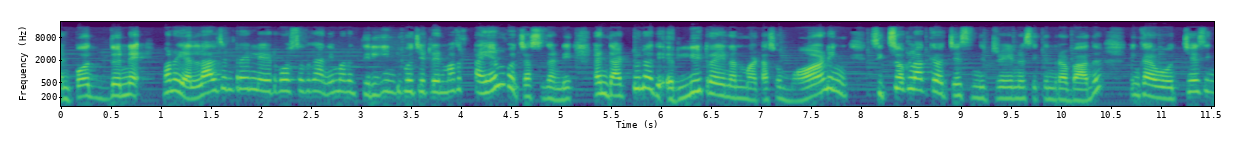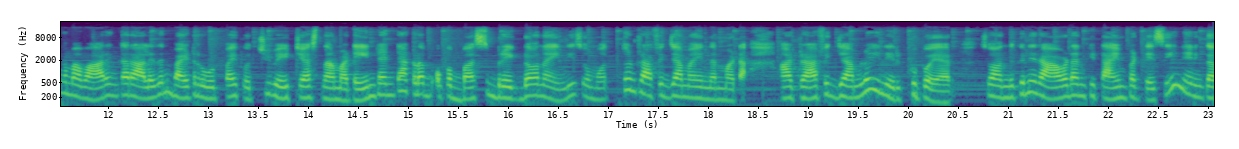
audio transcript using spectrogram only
అండ్ పొద్దున్నే మనం వెళ్ళాల్సిన ట్రైన్ లేట్గా వస్తుంది కానీ మనం తిరిగి ఇంటికి వచ్చే ట్రైన్ మాత్రం టైంకి వచ్చేస్తుందండి. అండ్ దట్టు నాది ఎర్లీ ట్రైన్ అనమాట సో మార్నింగ్ సిక్స్ ఓ క్లాక్కి వచ్చేసింది ట్రైన్ సికింద్రాబాద్. ఇంకా వచ్చేసి ఇంకా మా వారు ఇంకా రాలేదని బయట రోడ్ పైకి వచ్చి వెయిట్ చేస్తున్నాను అనమాట ఏంటంటే అక్కడ ఒక బస్ బ్రేక్ డౌన్ అయింది. సో మొత్తం ట్రాఫిక్ జామ్ అయిందనమాట ఆ ట్రాఫిక్ జామ్లో ఈయన ఇరుక్కుపోయారు. సో అందుకని రావడానికి టైం పట్టేసి నేను ఇంకా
